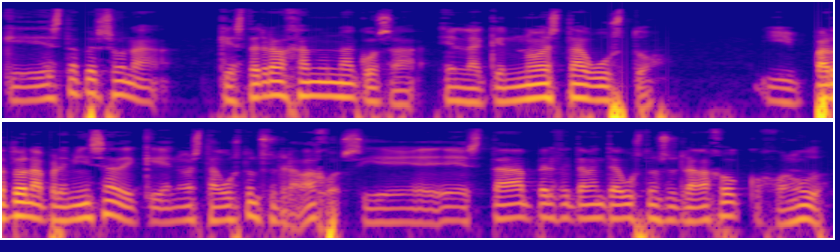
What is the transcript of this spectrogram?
que esta persona que está trabajando en una cosa en la que no está a gusto, y parto de la premisa de que no está a gusto en su trabajo, si está perfectamente a gusto en su trabajo, cojonudo.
